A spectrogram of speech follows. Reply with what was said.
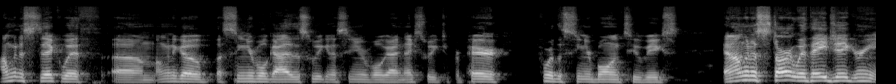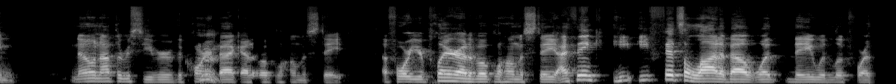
I'm going to stick with um, I'm going to go a Senior Bowl guy this week and a Senior Bowl guy next week to prepare for the Senior Bowl in two weeks. And I'm going to start with AJ Green. No, not the receiver, the cornerback hmm. out of Oklahoma State a four-year player out of Oklahoma State. I think he he fits a lot about what they would look for at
